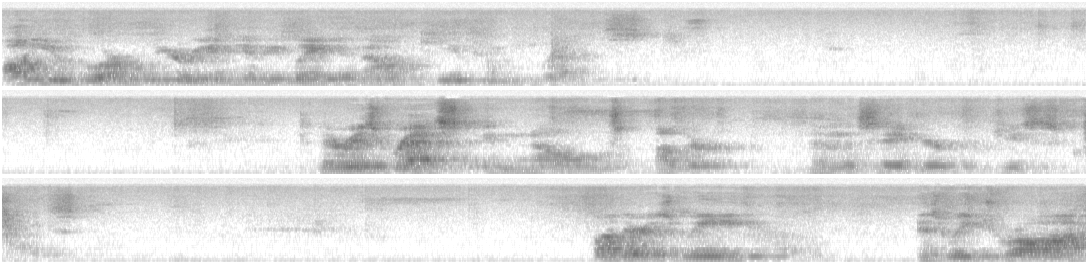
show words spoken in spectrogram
all you who are weary and heavy laden, and I'll give you rest. There is rest in no other than the Savior, Jesus Christ. Father, as we as we draw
